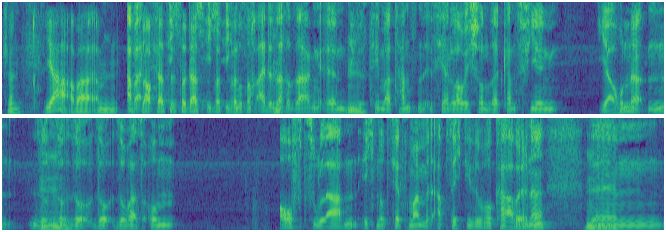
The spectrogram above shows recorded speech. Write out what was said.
Schön. Ja, aber, ähm, aber ich glaube, das ist so das. Ich, ich, ich muss noch eine Sache sagen. Ähm, mhm. Dieses Thema Tanzen ist ja, glaube ich, schon seit ganz vielen Jahrhunderten so, mhm. so, so, so, sowas um aufzuladen. Ich nutze jetzt mal mit Absicht diese Vokabel, ne? Mhm. Ähm,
